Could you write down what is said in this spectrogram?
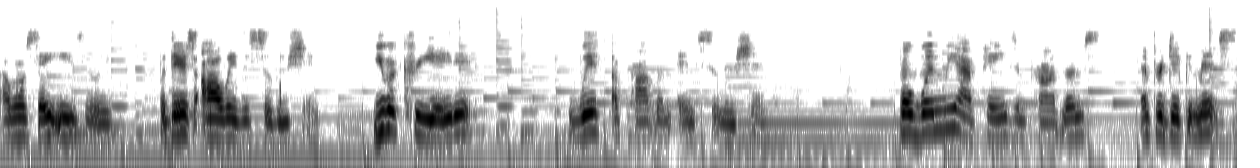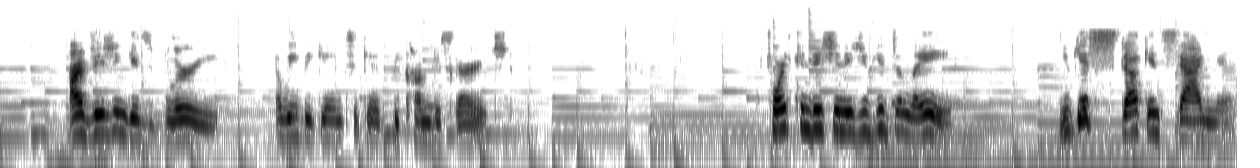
I won't say easily, but there's always a solution. You were created with a problem and solution. But when we have pains and problems and predicaments, our vision gets blurred and we begin to get become discouraged. Fourth condition is you get delayed. You get stuck and stagnant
